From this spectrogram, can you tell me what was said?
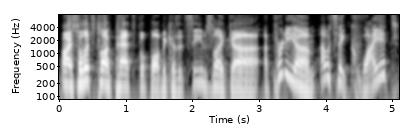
All right, so let's talk Pats football because it seems like uh, a pretty, um, I would say, quiet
